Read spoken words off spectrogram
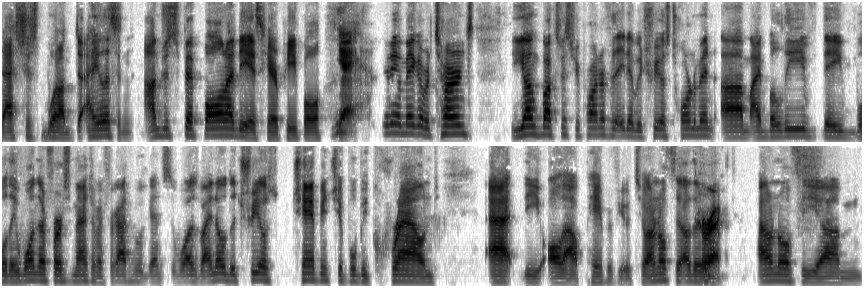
That's just what I'm. Doing. Hey, listen, I'm just spitballing ideas here, people. Yeah. Kenny Omega returns. The Young Bucks mystery partner for the AEW Trios tournament. Um, I believe they well they won their first matchup. I forgot who against it was, but I know the Trios championship will be crowned at the All Out pay per view too. I don't know if the other Correct. I don't know if the um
